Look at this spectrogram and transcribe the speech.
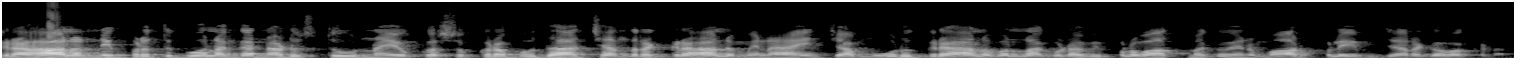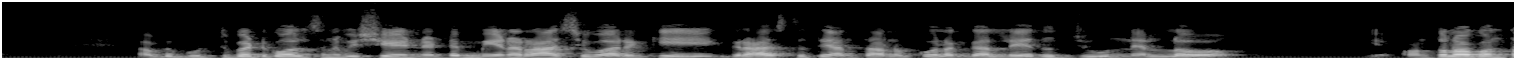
గ్రహాలన్నీ ప్రతికూలంగా నడుస్తూ ఉన్నాయి. ఒక శుక్రబుధ చంద్రగ్రహాలు మినహాయించి ఆ మూడు గ్రహాల వల్ల కూడా విప్లవాత్మకమైన మార్పులు ఏం జరగవు అక్కడ. కాబట్టి గుర్తుపెట్టుకోవాల్సిన విషయం ఏంటంటే మీనరాశి వారికి గ్రహస్థితి అంత అనుకూలంగా లేదు. జూన్ నెలలో కొంతలో కొంత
